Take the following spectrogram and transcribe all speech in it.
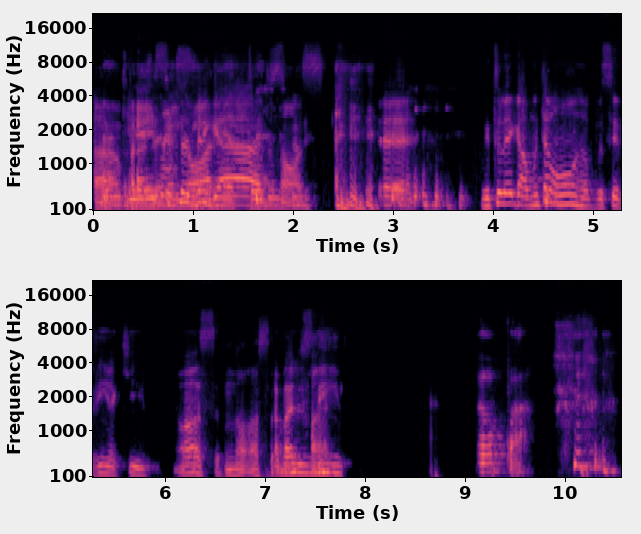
Ah, um prazer muito enorme é obrigado. é todo nosso. É, muito legal, muita honra você vir aqui. Nossa, Nossa trabalhos lindos. Opa!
